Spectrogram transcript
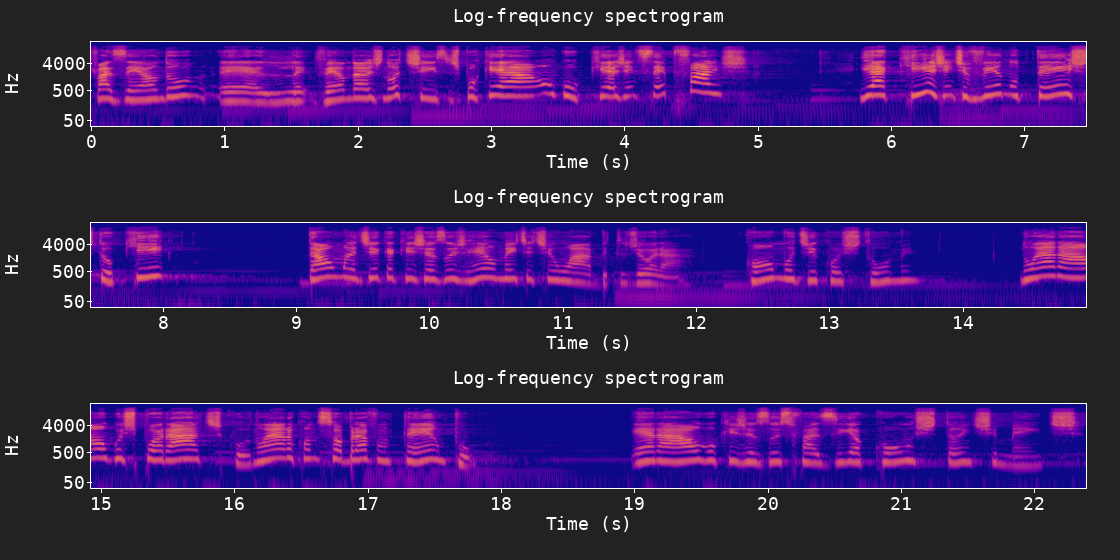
fazendo, é, vendo as notícias, porque é algo que a gente sempre faz. E aqui a gente vê no texto que dá uma dica que Jesus realmente tinha um hábito de orar, como de costume. Não era algo esporádico, não era quando sobrava um tempo. Era algo que Jesus fazia constantemente.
